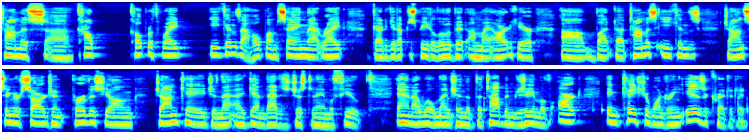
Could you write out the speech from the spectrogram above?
Thomas uh, Cowperthwaite, Eakins. I hope I'm saying that right. Got to get up to speed a little bit on my art here. Uh, but uh, Thomas Eakins, John Singer Sargent, Purvis Young, John Cage, and that again, that is just to name a few. And I will mention that the Taubman Museum of Art, in case you're wondering, is accredited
